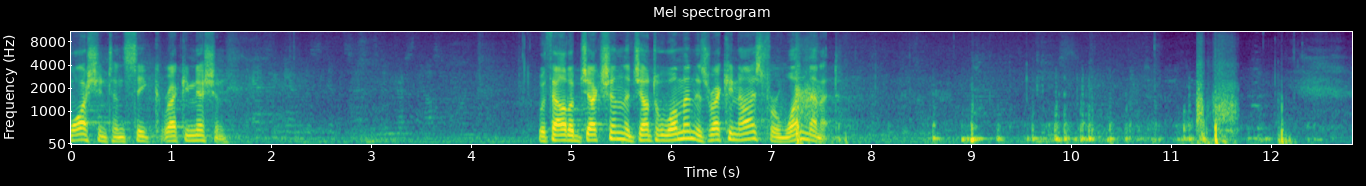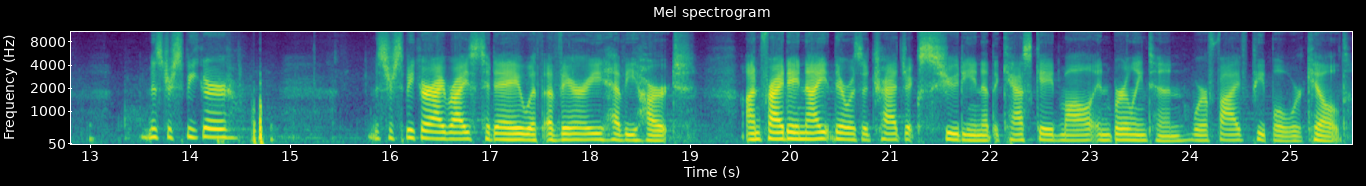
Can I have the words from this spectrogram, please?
Washington seek recognition. Without objection, the gentlewoman is recognized for one minute. Mr. Speaker, Mr. Speaker, I rise today with a very heavy heart. On Friday night, there was a tragic shooting at the Cascade Mall in Burlington where five people were killed.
